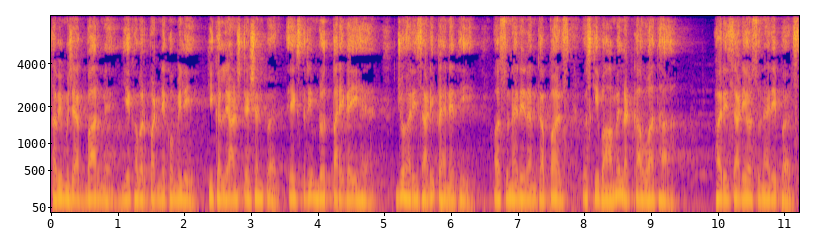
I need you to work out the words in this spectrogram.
तभी मुझे अखबार में ये खबर पढ़ने को मिली कि कल्याण स्टेशन पर एक स्त्री मृत पाई गई है, जो हरी साड़ी पहने थी, और सुनहरी रंग का पर्स उसकी बाह में लटका हुआ था। हरी साड़ी और सुनहरी पर्स।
